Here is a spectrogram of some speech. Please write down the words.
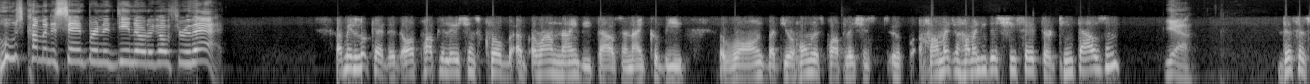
who's coming to San Bernardino to go through that? I mean, look at it. Our population's close uh, around ninety thousand. I could be wrong, but your homeless population. Uh, how much? How many did she say? Thirteen thousand. Yeah. This is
